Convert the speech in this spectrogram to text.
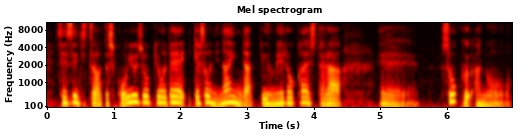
「先生実は私こういう状況で行けそうにないんだ」っていうメールを返したら、えー、すごくあの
